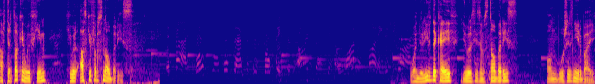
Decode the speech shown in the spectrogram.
After talking with him, he will ask you for snowberries. When you leave the cave, you will see some snowberries on bushes nearby.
